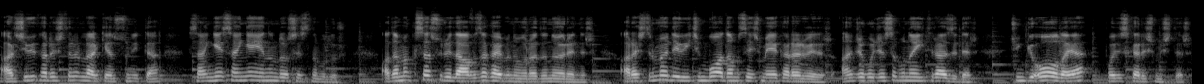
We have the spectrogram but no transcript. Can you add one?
arşivi karıştırırlarken Sunita, Sangen Sangenya'nın dosyasını bulur. Adamın kısa süreli hafıza kaybına uğradığını öğrenir. Araştırma ödevi için bu adamı seçmeye karar verir. Ancak hocası buna itiraz eder. Çünkü o olaya polis karışmıştır.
